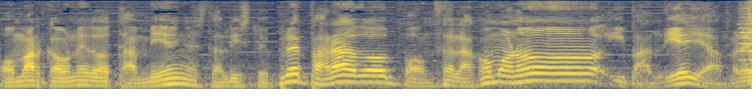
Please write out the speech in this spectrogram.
Omar Caunedo también está listo y preparado. Poncela, como no. Y Bandiella, hombre.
